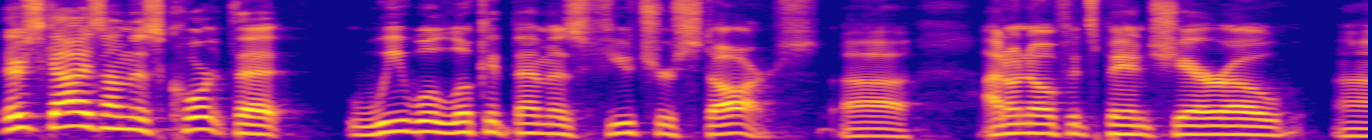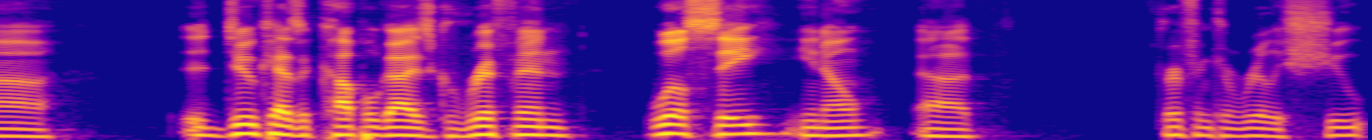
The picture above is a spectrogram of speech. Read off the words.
There's guys on this court that we will look at them as future stars. Uh, I don't know if it's Banchero. Uh, Duke has a couple guys. Griffin, we'll see. You know, uh, Griffin can really shoot.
